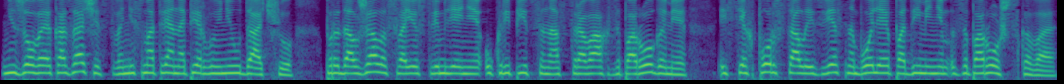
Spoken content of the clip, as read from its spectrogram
Низовое казачество, несмотря на первую неудачу, продолжало свое стремление укрепиться на островах за порогами и с тех пор стало известно более под именем Запорожского.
